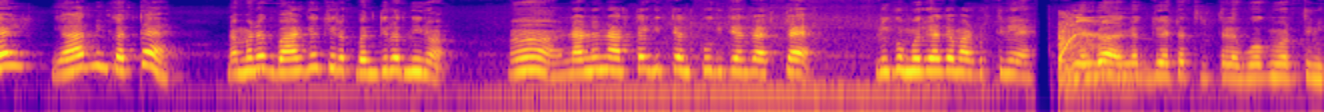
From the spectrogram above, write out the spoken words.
ಏಯ್, ಯಾರು ನಿಂಗೆ ಅತ್ತೆ ನಮ್ಮನೆಗೆ ಬಾರ್ಗೆ ಕಿರಕ್ ಬಂದಿರೋದು ನೀನು. ಹಾಂ ನನ್ನನ್ನು ಆಗಿತ್ತು ಅಂತ ಕೂಗಿದ್ದೆ ಅಂದ್ರೆ ಅಷ್ಟೇ. ನಿಗೂ ಮರ್ಯಾದೆ ಮಾಡ್ಬಿಡ್ತೀನಿ. ಎಲ್ಲೋ ಅಲ್ಲ ಗೇಟ್ ಹತ್ತಿರ್ತಾಳೆ ಹೋಗಿ ನೋಡ್ತೀನಿ.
